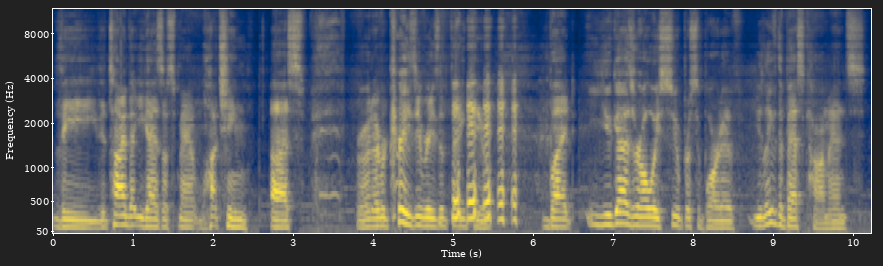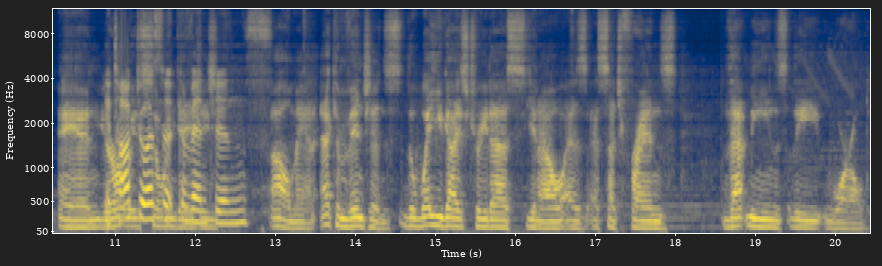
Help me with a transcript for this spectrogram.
The the time that you guys have spent watching us for whatever crazy reason, thank you. But you guys are always super supportive. You leave the best comments, and you're you're talk always to us so at engaging. conventions. Oh man, at conventions, the way you guys treat us, you know, as as such friends, that means the world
